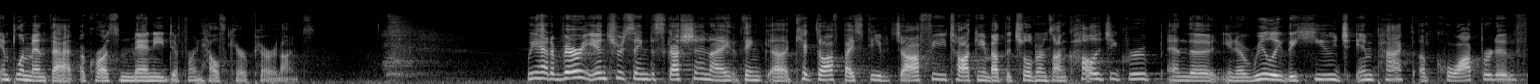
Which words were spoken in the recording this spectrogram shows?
implement that across many different healthcare paradigms. We had a very interesting discussion, I think, uh, kicked off by Steve Joffe talking about the Children's Oncology Group and the, you know, really the huge impact of cooperative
